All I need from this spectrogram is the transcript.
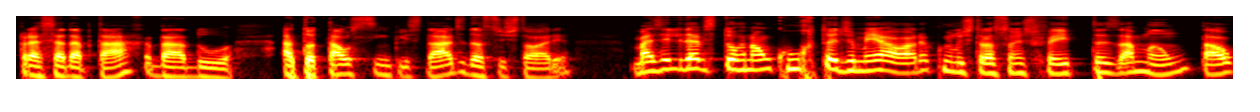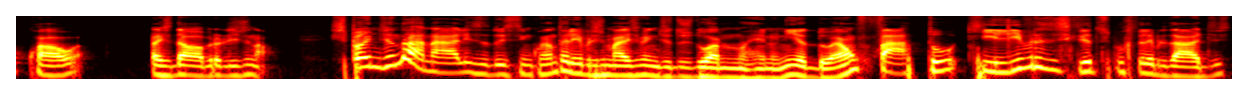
para se adaptar, dado a total simplicidade da sua história, mas ele deve se tornar um curta de meia hora com ilustrações feitas à mão, tal qual as da obra original. Expandindo a análise dos 50 livros mais vendidos do ano no Reino Unido, é um fato que livros escritos por celebridades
